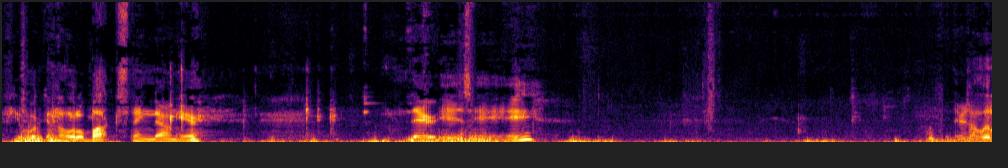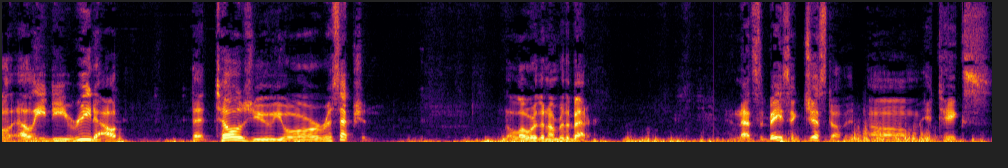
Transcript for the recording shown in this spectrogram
if you look in the little box thing down here, there is a there's a little LED readout that tells you your reception. The lower the number, the better. And that's the basic gist of it. Um, it takes,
